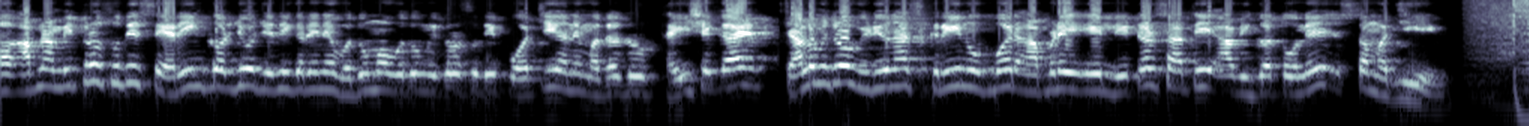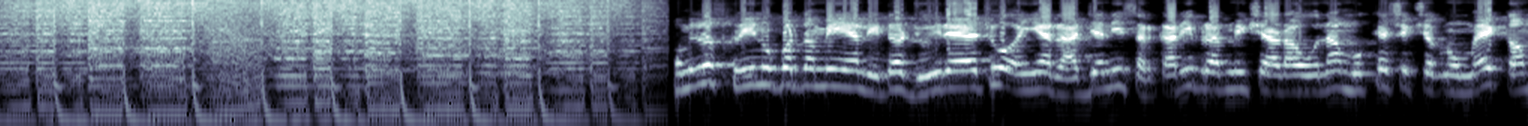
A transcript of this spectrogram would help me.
આપના મિત્રો સુધી શેરિંગ કરજો, જેથી કરીને વધુમાં વધુ મિત્રો સુધી પહોંચી અને મદદરૂપ થઈ શકાય. ચાલો મિત્રો, વિડીયોના સ્ક્રીન ઉપર આપણે એ લેટર સાથે આ વિગતોને સમજીએ. તો મિત્રો સ્ક્રીન ઉપર તમે અહીંયા લેટર જોઈ રહ્યા છો. અહીંયા રાજ્યની સરકારી પ્રાથમિક શાળાઓના મુખ્ય શિક્ષકનું મહેકમ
